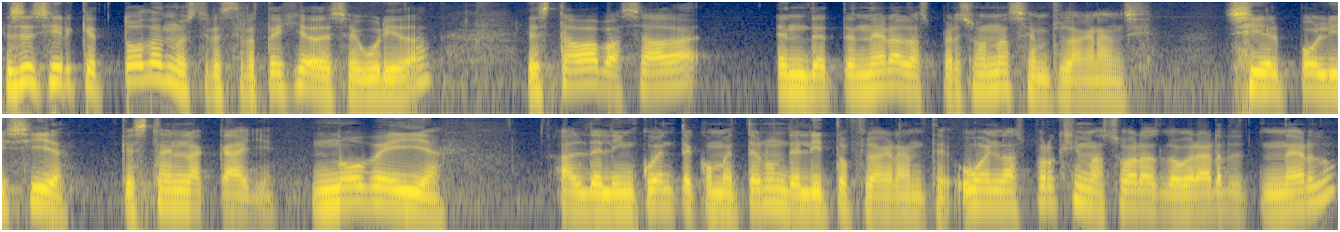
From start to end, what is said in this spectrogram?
Es decir, que toda nuestra estrategia de seguridad estaba basada en detener a las personas en flagrancia. Si el policía que está en la calle no veía al delincuente cometer un delito flagrante o en las próximas horas lograr detenerlo,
